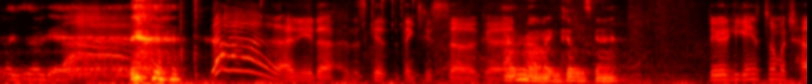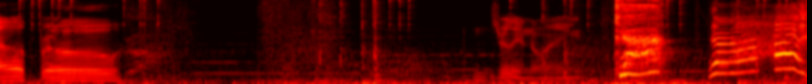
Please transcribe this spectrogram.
It looks so good. I need a. This kid thinks he's so good. I don't know if I can kill this guy. Dude, he gains so much health, bro. He's really annoying. Yeah. Ah!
